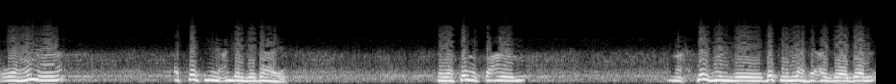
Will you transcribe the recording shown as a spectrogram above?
وهنا التسمية عند البداية. فيكون الطعام محفوفا بذكر الله عز وجل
